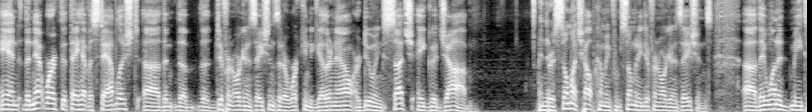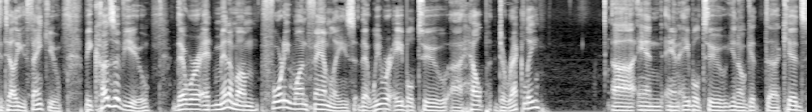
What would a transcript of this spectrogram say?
And the network that they have established, uh, the, the, the different organizations that are working together now, are doing such a good job and there is so much help coming from so many different organizations. Uh, they wanted me to tell you thank you. Because of you, there were at minimum 41 families that we were able to uh, help directly uh, and and able to you know get uh, kids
